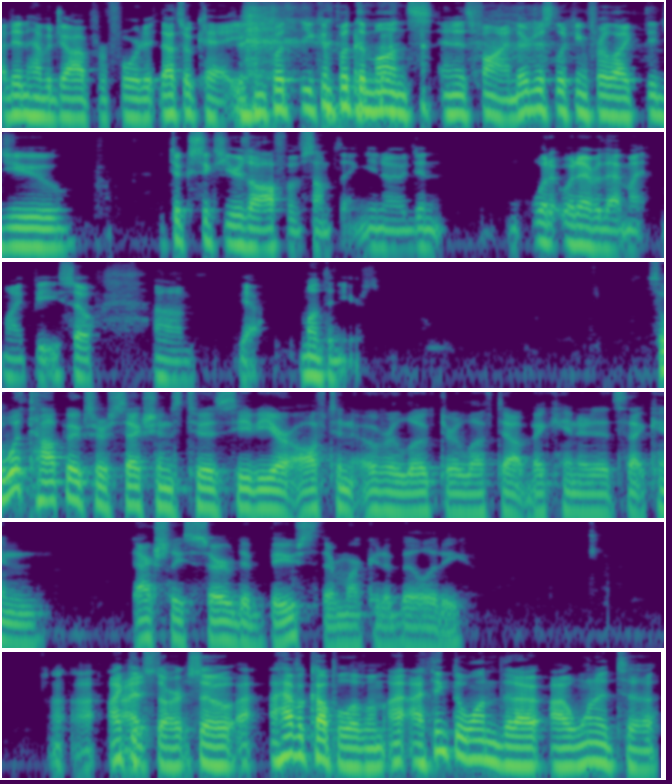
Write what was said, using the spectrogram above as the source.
I didn't have a job for four days. That's okay. You can put you can put the months and it's fine. They're just looking for like, did you, you took six years off of something? You know, didn't what, whatever that might might be. So, um, yeah, month and years. So, what topics or sections to a CV are often overlooked or left out by candidates that can actually serve to boost their marketability? I, I, I could I- start. So I, I have a couple of them. I, I think the one that I, I wanted to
